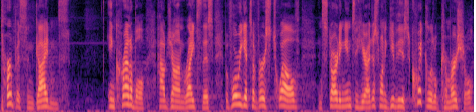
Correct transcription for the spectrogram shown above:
purpose and guidance. Incredible how John writes this. Before we get to verse 12 and starting into here, I just want to give you this quick little commercial.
